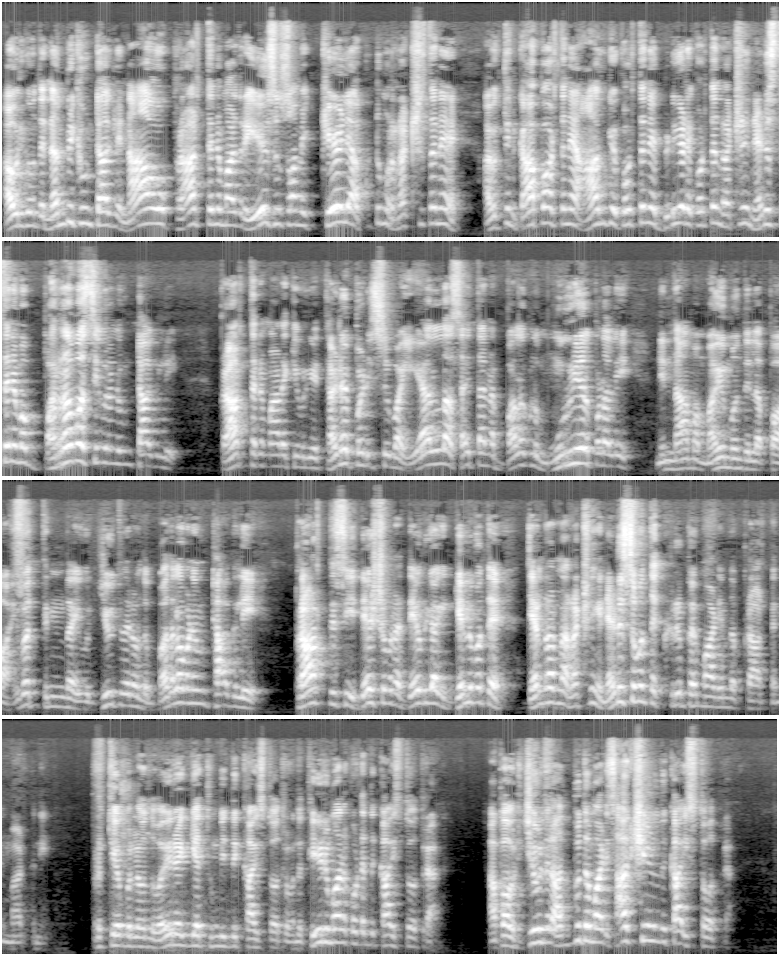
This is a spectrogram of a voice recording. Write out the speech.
ಅವರಿಗೆ ಒಂದು ನಂಬಿಕೆ ಉಂಟಾಗ್ಲಿ. ನಾವು ಪ್ರಾರ್ಥನೆ ಮಾಡಿದ್ರೆ ಯೇಸು ಸ್ವಾಮಿ ಕೇಳಿ ಆ ಕುಟುಂಬ ರಕ್ಷಿಸ್ತಾನೆ, ಆ ವ್ಯಕ್ತಿನ ಕಾಪಾಡ್ತಾನೆ, ಆರೋಗ್ಯ ಕೊಡ್ತಾನೆ, ಬಿಡುಗಡೆ ಕೊಡ್ತಾನೆ, ರಕ್ಷಣೆ ನಡೆಸ್ತಾನೆ ಎಂಬ ಭರವಸೆ ಇವರಲ್ಲಿ ಉಂಟಾಗಲಿ. ಪ್ರಾರ್ಥನೆ ಮಾಡಕ್ಕೆ ಇವರಿಗೆ ತಡೆಪಡಿಸುವ ಎಲ್ಲ ಸೈತಾನ ಬಲಗಳು ಮುರಿಯಲ್ಪಡಲಿ. ನಿನ್ನ ನಾಮ ಮುಂದಿಲ್ಲಪ್ಪ ಇವತ್ತಿನಿಂದ ಇವ್ರ ಜೀವಿತದಲ್ಲಿ ಒಂದು ಬದಲಾವಣೆ ಉಂಟಾಗಲಿ. ಪ್ರಾರ್ಥಿಸಿ ದೇಶವನ್ನ ದೇವರಿಗಾಗಿ ಗೆಲ್ಲುವಂತೆ ಜನರನ್ನ ರಕ್ಷಣೆಗೆ ನಡೆಸುವಂತೆ ಕೃಪೆ ಮಾಡಿ ಅಂತ ಪ್ರಾರ್ಥನೆ ಮಾಡ್ತೀನಿ. ಪ್ರತಿಯೊಬ್ಬರಲ್ಲಿ ಒಂದು ವೈರಾಗ್ಯ ತುಂಬಿದ್ದಕ್ಕಾಗಿ ಸ್ತೋತ್ರ, ಒಂದು ತೀರ್ಮಾನ ಕೊಟ್ಟದ್ದು ಸ್ತೋತ್ರ. ಅಪ್ಪ, ಅವ್ರ ಜೀವನದಲ್ಲಿ ಅದ್ಭುತ ಮಾಡಿ ಸಾಕ್ಷಿ ಹೇಳೋದಕ್ಕಾಗಿ ಸ್ತೋತ್ರ.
